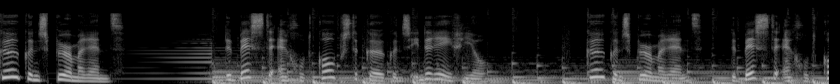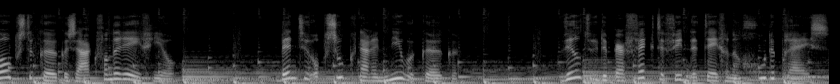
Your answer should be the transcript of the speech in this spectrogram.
Keukens Purmerend. De beste en goedkoopste keukens in de regio. Keukens Purmerend, de beste en goedkoopste keukenzaak van de regio. Bent u op zoek naar een nieuwe keuken? Wilt u de perfecte vinden tegen een goede prijs?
